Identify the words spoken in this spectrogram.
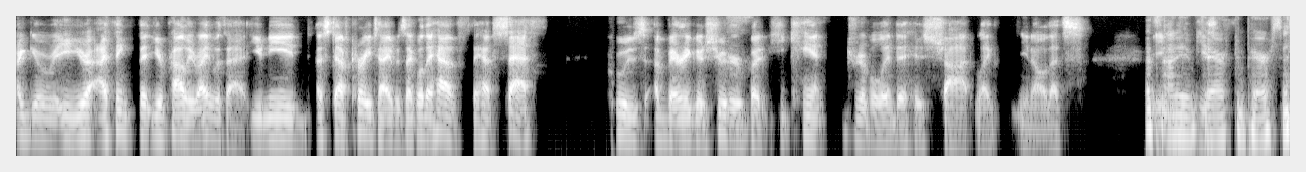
I, you're, I think that you're probably right with that. You need a Steph Curry type. It's like, well, they have they have Seth, who's a very good shooter, but he can't dribble into his shot. Like, you know, that's that's he, not even fair comparison.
